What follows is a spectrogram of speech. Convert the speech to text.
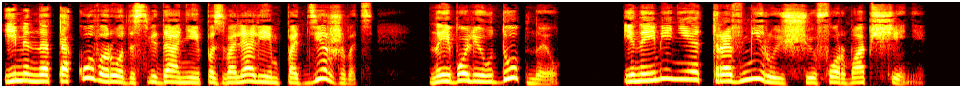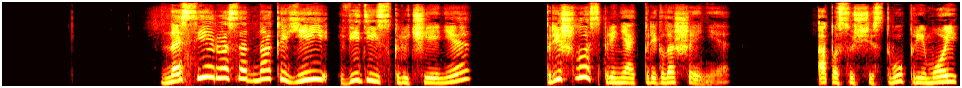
именно такого рода свидания позволяли им поддерживать наиболее удобную и наименее травмирующую форму общения. На сей раз, однако, ей в виде исключения пришлось принять приглашение, а по существу прямой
